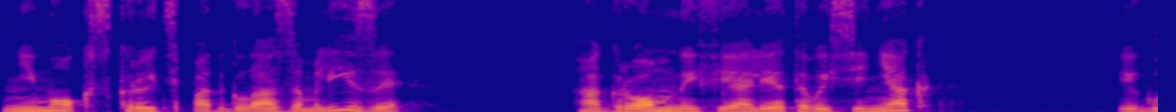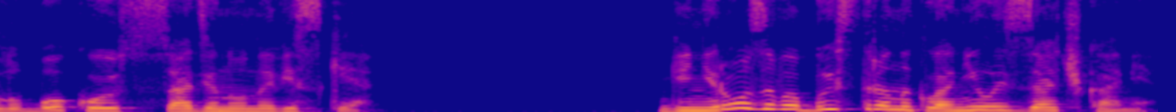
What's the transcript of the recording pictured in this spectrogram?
не мог скрыть под глазом Лизы огромный фиолетовый синяк и глубокую ссадину на виске. Генерозова быстро наклонилась за очками.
